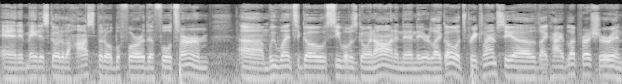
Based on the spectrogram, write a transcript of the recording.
and it made us go to the hospital before the full term. Um, we went to go see what was going on, and then they were like, "Oh, it's preeclampsia, like high blood pressure," and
